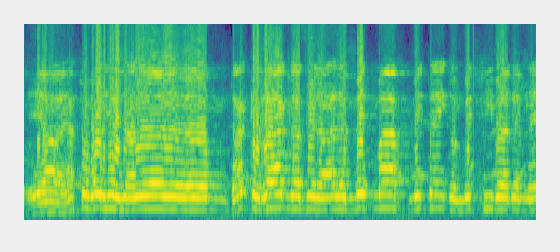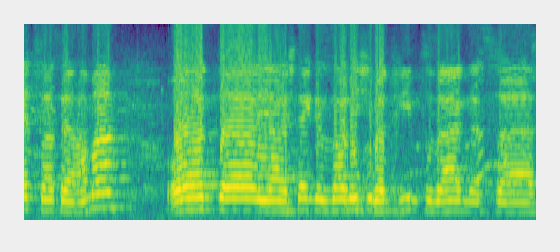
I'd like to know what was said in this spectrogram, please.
Ja, erstmal wollte ich euch alle ähm, Danke sagen, dass ihr da alle mitmacht, mitdenkt und mitfiebert im Netz, das ist der Hammer. Und äh, ja, ich denke, es ist auch nicht übertrieben zu sagen, dass äh,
